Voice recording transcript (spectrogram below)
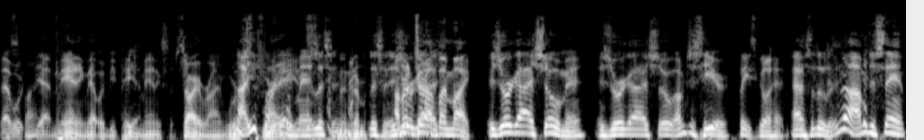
That would, yeah, Manning. That would be Peyton Yeah. Manning stuff. Sorry, Ryan. We're, Nah, you're we're fine. Hey, man, listen, listen. I'm it's gonna turn off guys- my mic. It's your guys' show, man. It's your guys' show. I'm just here. please go ahead. Absolutely. No, I'm just saying.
